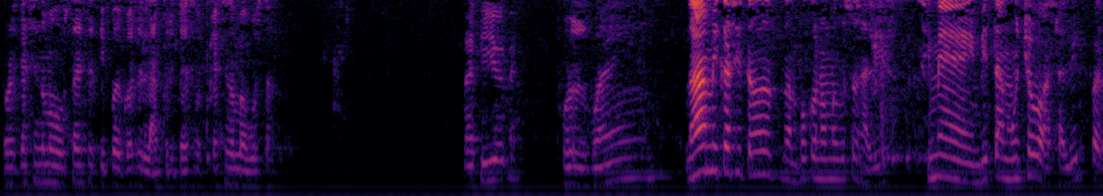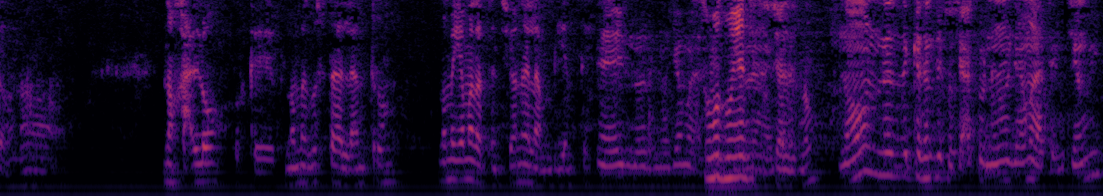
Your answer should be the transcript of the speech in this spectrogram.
Porque casi no me gusta ese tipo de cosas, el antro y todo eso, casi no me gusta. ¿A ti? Pues bueno. No, a mí casi todo tampoco no me gusta salir. Sí me invitan mucho a salir, pero no. No jalo, porque no me gusta el antro. No me llama la atención el ambiente. Eh, no, no llama la Somos muy antisociales, ¿no? No, no es de que sea antisocial, pero no nos llama la atención, güey.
